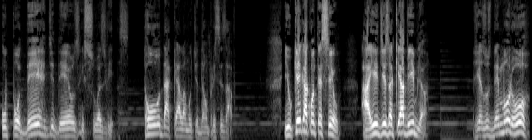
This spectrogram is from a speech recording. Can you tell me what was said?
o poder de Deus em suas vidas. Toda aquela multidão precisava. E o que, que aconteceu? Aí diz aqui a Bíblia, Jesus demorou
